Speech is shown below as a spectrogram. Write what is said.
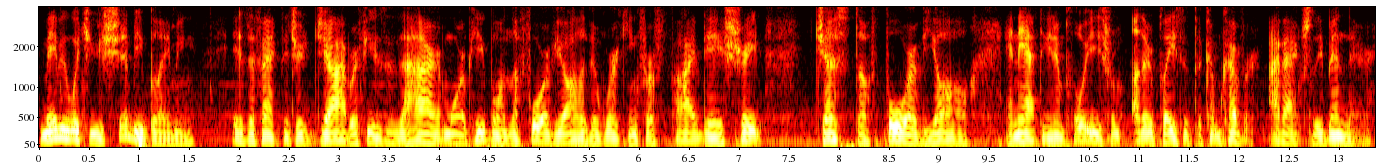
Maybe what you should be blaming is the fact that your job refuses to hire more people, and the four of y'all have been working for five days straight, just the four of y'all, and they have to get employees from other places to come cover. I've actually been there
